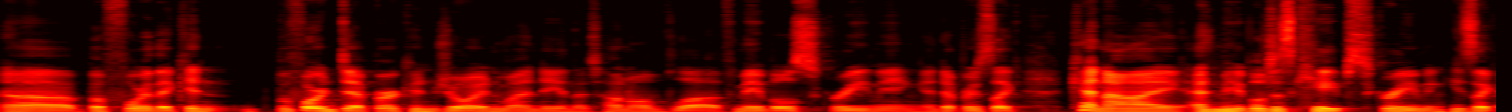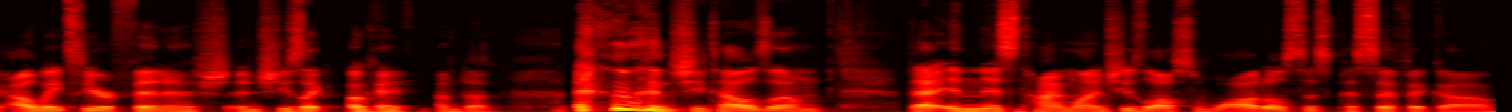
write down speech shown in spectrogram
uh, before they can before Dipper can join Wendy in the tunnel of love, Mabel's screaming and Dipper's like, "Can I?" And Mabel just keeps screaming. He's like, "I'll wait till you're finished." And she's like, "Okay, mm-hmm. I'm done." and then she tells him that in this timeline she's lost Waddles to Pacifica.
